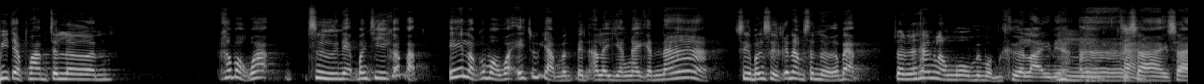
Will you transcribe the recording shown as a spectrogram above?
มีแต่ความเจริญ เขาบอกว่าสื่อเนี่ยบางทีก็แบบ เอ๊ะเราก็มองว่าเอ๊ะทุกอย่างมันเป็นอะไรยังไงกันหน้า สื่อบางสื่อก็นำเสนอแบบ จนกระทั่งเรางงไปหมดมันคืออะไรเนี่ยอืมอ่าค่ะใช่ใช่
